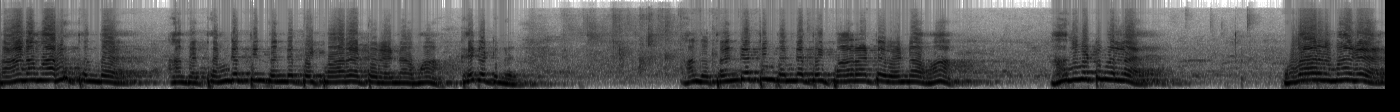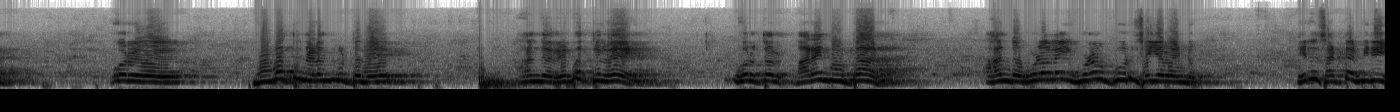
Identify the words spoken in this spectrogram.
தானமாக தந்த அந்த தங்கத்தின் தங்கத்தை பாராட்ட வேண்டாமா? கைதட்டுங்கள். அந்த தங்கத்தின் தங்கத்தை பாராட்ட வேண்டாமா? அது மட்டுமல்ல உதாரணமாக ஒரு விபத்து நடந்து விட்டது. அந்த விபத்தில் ஒருத்தர் மறைந்து விட்டால் அந்த உடலை உடல் கூறு செய்ய வேண்டும். இது சட்ட விதி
